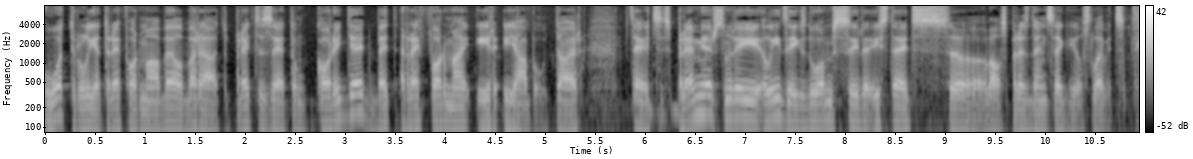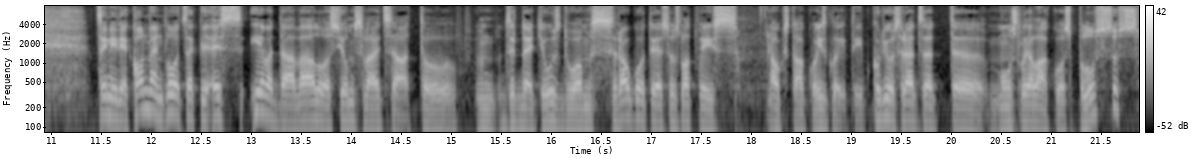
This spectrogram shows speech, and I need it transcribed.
otru lietu reformā vēl varētu precizēt un koriģēt, bet reformai ir jābūt. Tā ir teicis premjerministrs, un arī līdzīgas domas ir izteicis uh, valsts prezidents Egils Levits. Cienītie konventu locekļi, es ievadā vēlos jums vaicāt un dzirdēt jūsu domas, raugoties uz Latvijas augstāko izglītību. Kur jūs redzat uh, mūsu lielākos plusus?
